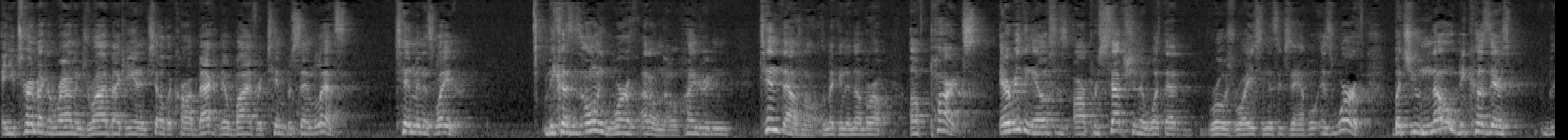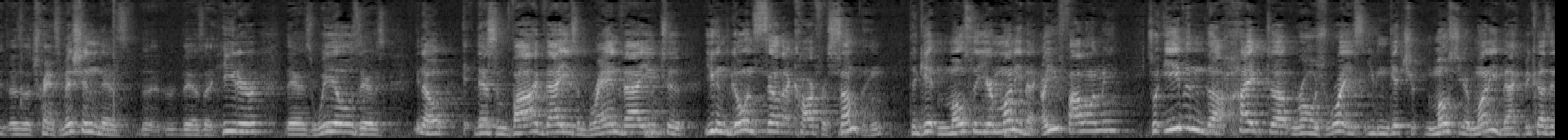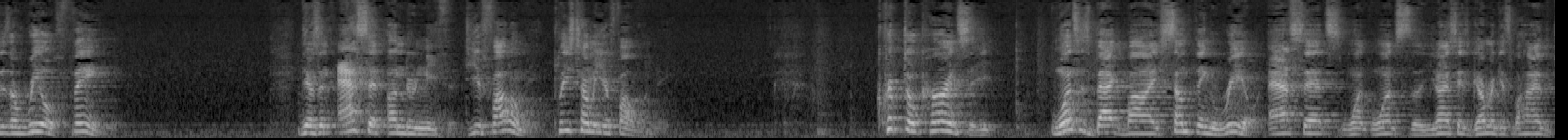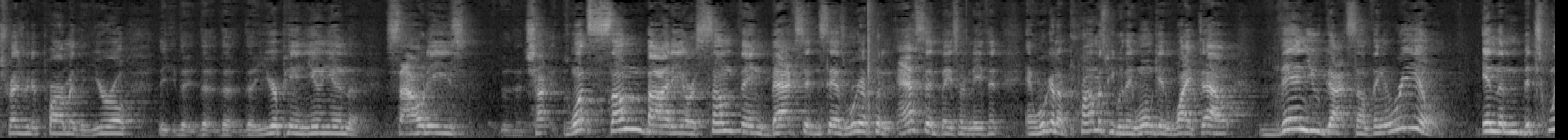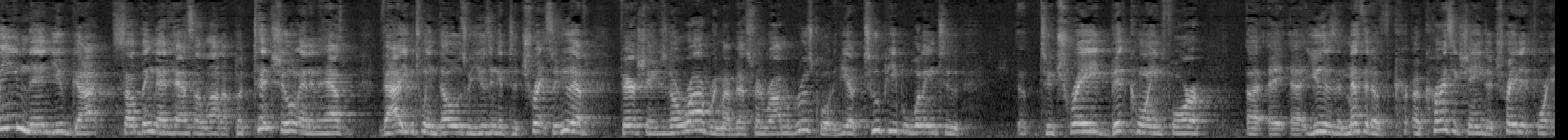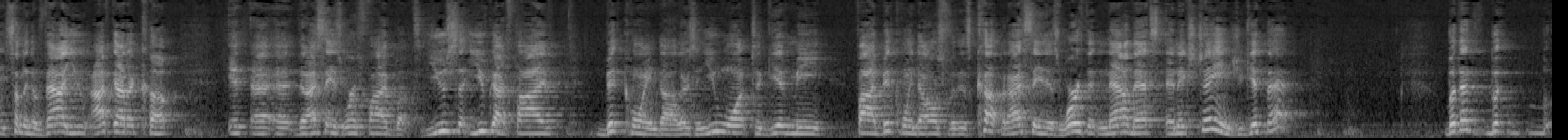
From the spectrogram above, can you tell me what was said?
and you turn back around and drive back in and tell the car back, they'll buy it for 10% less 10 minutes later. Because it's only worth, I don't know, $110,000, I'm making the number up, of parts. Everything else is our perception of what that Rolls Royce in this example is worth. But you know because there's there's a transmission, there's there's a heater, there's wheels, there's you know there's some vibe value, some brand value to you can go and sell that car for something to get most of your money back. Are you following me? So even the hyped up Rolls Royce, you can get your, most of your money back because it is a real thing. There's an asset underneath it. Do you follow me? Please tell me you're following me. Cryptocurrency, once it's backed by something real, assets, once the United States government gets behind the Treasury Department, the Euro, the, the, the, the European Union, the Saudis, once somebody or something backs it and says we're going to put an asset base underneath it and we're going to promise people they won't get wiped out, then you've got something real. In the between, then you've got something that has a lot of potential and it has value between those who are using it to trade. So you have fair exchange is no robbery. My best friend Rob McGrew's quoted. You have two people willing to to trade Bitcoin for uh, a, uh, use it as a method of a currency exchange to trade it for a, something of value. I've got a cup it, uh, uh, that I say is worth five bucks. You say, you've got five Bitcoin dollars and you want to give me five Bitcoin dollars for this cup, and I say it's worth it. Now that's an exchange. You get that? But that, but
